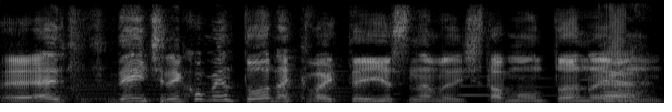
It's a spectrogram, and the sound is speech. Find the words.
é, a gente nem comentou, né, que vai ter isso, né? Mas a gente tá montando aí É. um.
